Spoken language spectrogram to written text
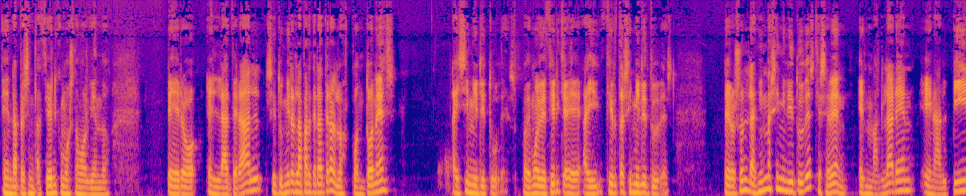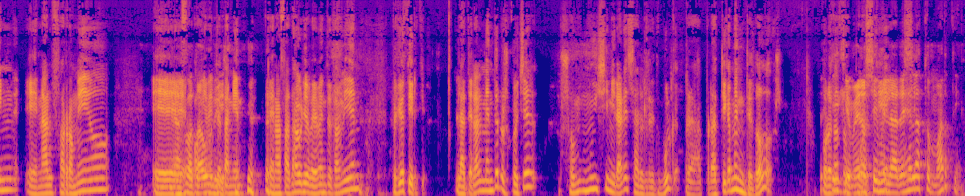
en la presentación y como estamos viendo. Pero el lateral, si tú miras la parte lateral, los pontones, hay similitudes. Podemos decir que hay ciertas similitudes. Pero son las mismas similitudes que se ven en McLaren, en Alpine, en Alfa Romeo, eh, En Alfa Tauri. obviamente también, en Alfa Tauri, obviamente también. Pero quiero decir, que lateralmente los coches son muy similares al Red Bull, pr- prácticamente todos. Por lo tanto, que menos ¿por qué- similar es el Aston Martin.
